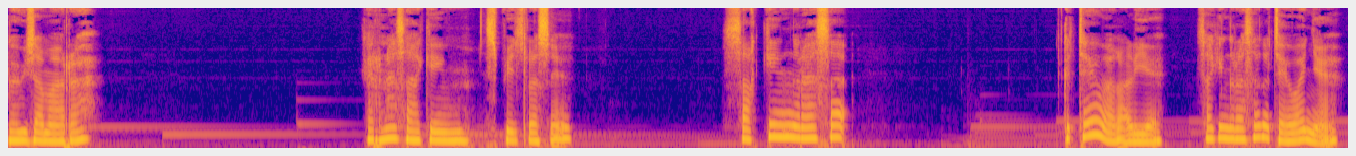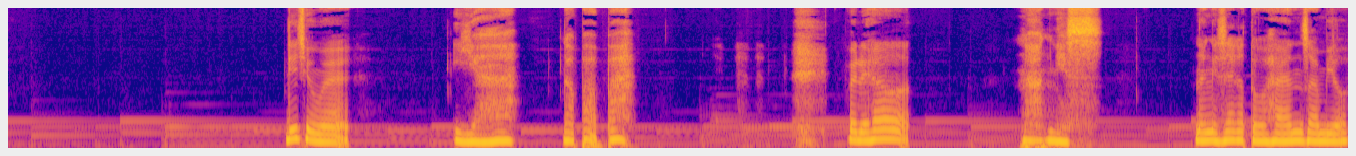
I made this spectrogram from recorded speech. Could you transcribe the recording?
nggak bisa marah. Karena saking speechlessnya saking ngerasa kecewa kali ya. Saking ngerasa kecewanya. Dia cuma iya nggak apa-apa. Padahal nangis. Nangisnya ke Tuhan sambil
